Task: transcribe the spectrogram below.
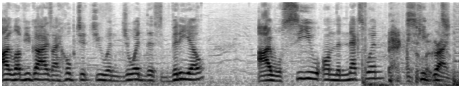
I love you guys. I hope that you enjoyed this video. I will see you on the next one and keep grinding.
